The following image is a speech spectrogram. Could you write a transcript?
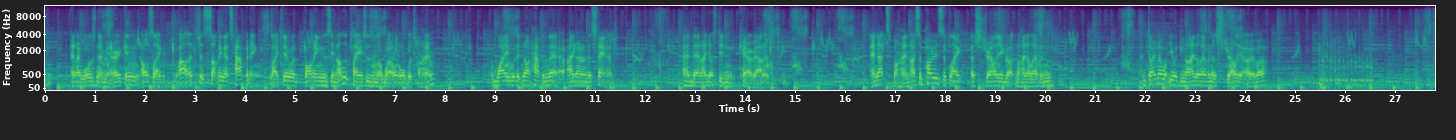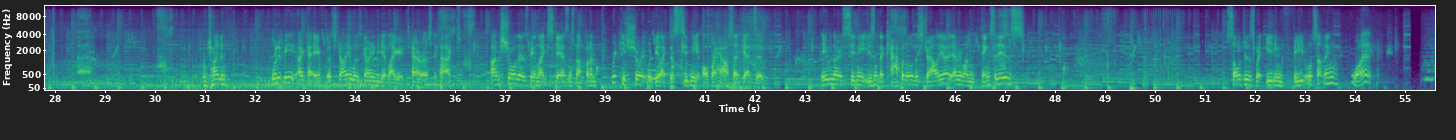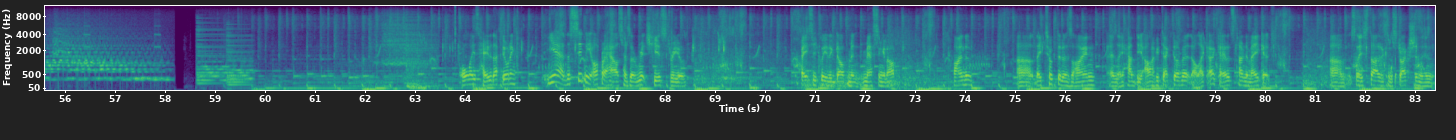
and I was an American, I was like, wow, that's just something that's happening. Like there were bombings in other places in the world all the time. Why would it not happen there? I don't understand. And then I just didn't care about it. And that's fine. I suppose if like Australia got 9-11 I don't know what you would 9-11 Australia over. I'm trying to... Would it be... Okay, if Australia was going to get, like, terrorist attacked, I'm sure there's been, like, scares and stuff, but I'm pretty sure it would be, like, the Sydney Opera House that gets it. Even though Sydney isn't the capital of Australia, everyone thinks it is. Soldiers were eating feet or something? What? Always hated that building. Yeah, the Sydney Opera House has a rich history of basically the government messing it up, kind of. Uh, they took the design and they had the architect of it. They're like, okay, it's time to make it. Um, so they started construction and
